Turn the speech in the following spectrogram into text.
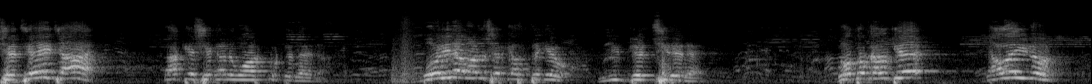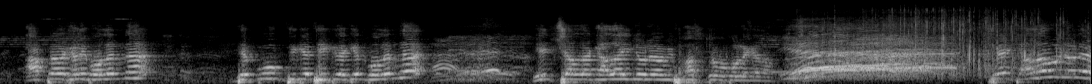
সে যেই যায়, তাকে সেখানে ওয়ার্ক করতে দেয় না। মহিলা মানুষের কাছ থেকেও লিফলেট ছিঁড়ে নেয়। গতকালকে গালাইনন আপনারা খালি বলেন না বুক দিকে ঠিক রেখেন বলেন না? ইনশাল্লাহ গালাইননে আমি ফার্স্ট হব বলে গেলাম। সেই গালাউননে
